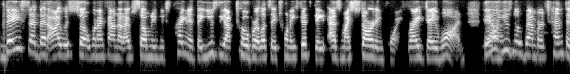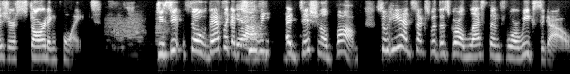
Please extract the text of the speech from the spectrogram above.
they said that I was so when I found out I was so many weeks pregnant, they used the October, let's say 25th date as my starting point, right? Day one. They yeah. don't use November 10th as your starting point. Do you see? So that's like a Yeah. two week additional bump. So he had sex with this girl less than four weeks ago.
